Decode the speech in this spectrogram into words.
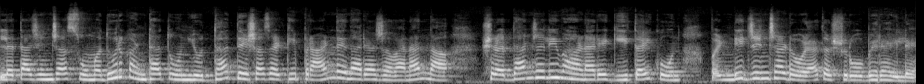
लताजींच्या सुमधुर कंठातून युद्धात देशासाठी प्राण देणाऱ्या जवानांना श्रद्धांजली वाहणारे गीत ऐकून पंडितजींच्या डोळ्यात अश्रू उभे राहिले.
